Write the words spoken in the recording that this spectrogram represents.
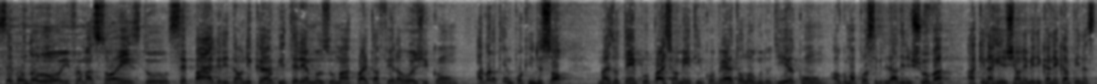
Segundo informações do CEPAGRE da Unicamp, teremos uma quarta-feira hoje com. Agora tem um pouquinho de sol, mas o tempo parcialmente encoberto ao longo do dia, com alguma possibilidade de chuva aqui na região americana e Campinas.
